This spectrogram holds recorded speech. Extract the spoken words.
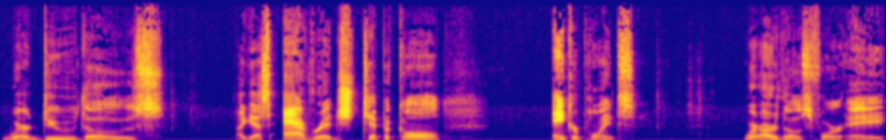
where do those, I guess, average, typical anchor points, where are those for a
